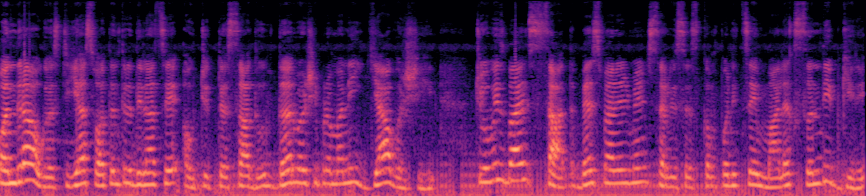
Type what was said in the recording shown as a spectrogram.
पंधरा ऑगस्ट या स्वातंत्र्य दिनाचे औचित्य साधून दरवर्षीप्रमाणे यावर्षीही चोवीस बाय सात बेस्ट मॅनेजमेंट सर्व्हिसेस कंपनीचे मालक संदीप गिरे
